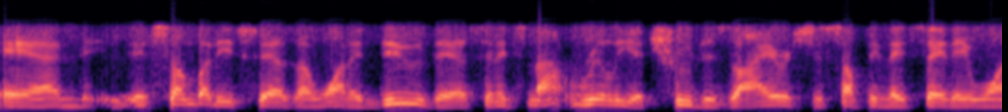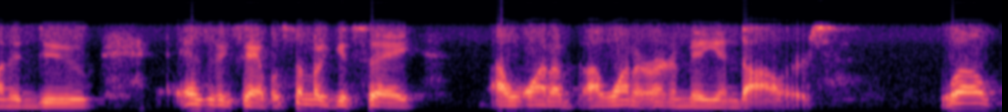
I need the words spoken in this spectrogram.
And if somebody says, I want to do this, and it's not really a true desire, it's just something they say they want to do. As an example, somebody could say, I want to, I want to earn a million dollars. Well,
